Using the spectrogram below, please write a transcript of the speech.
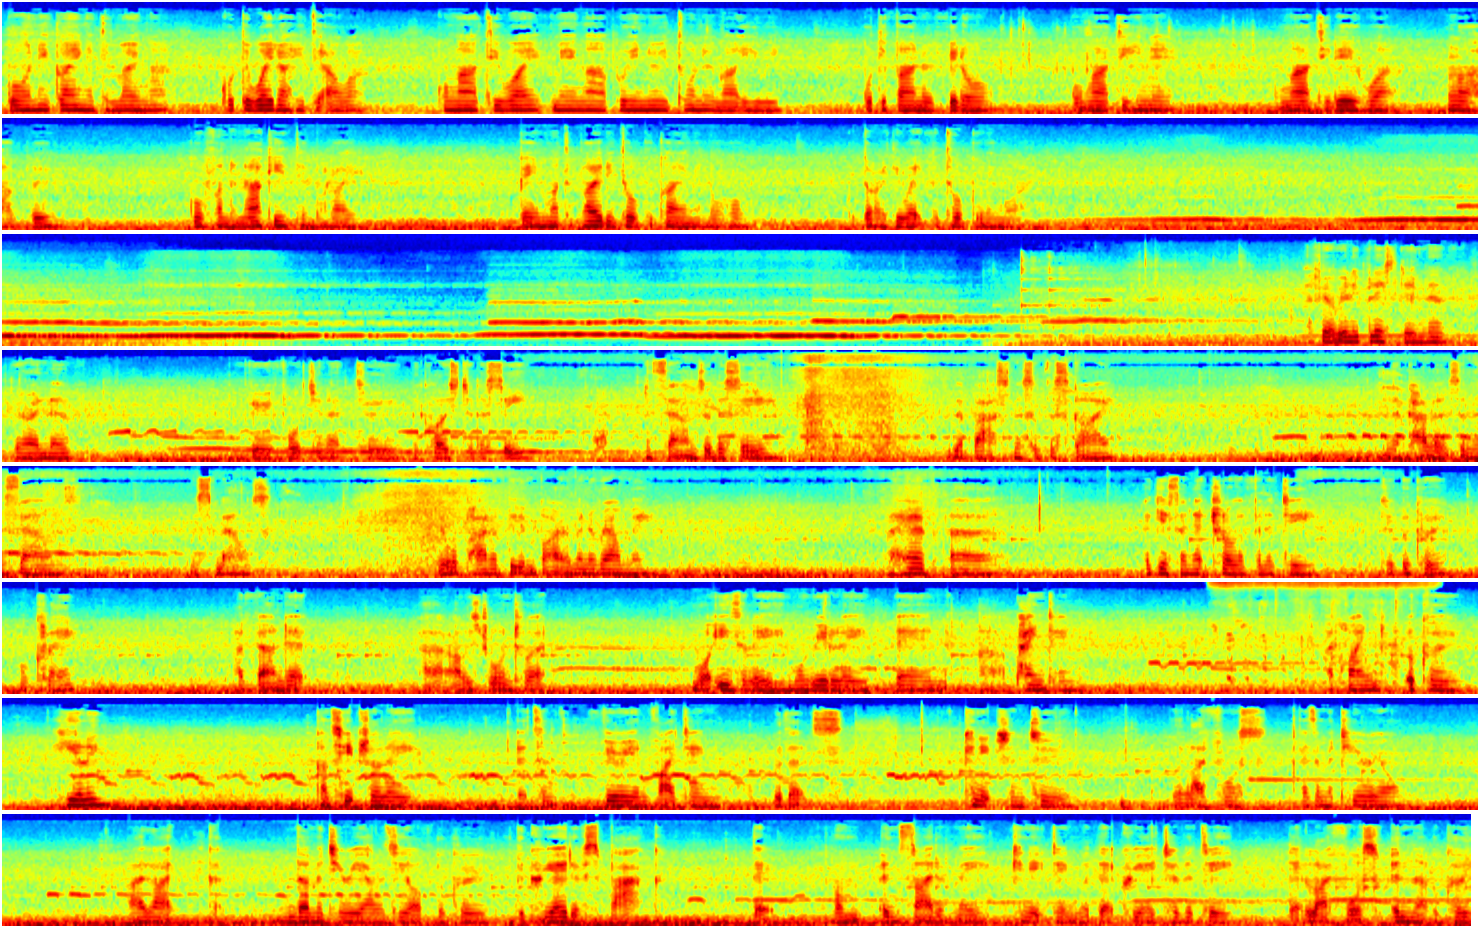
Ko ni kainga te maunga, ko te wairahi te awa, ko ngā tiwai me ngā puhi nui tonu ngā iwi, ko te whānau whero, ko ngā tihine, ko ngā ti rehua, ngā hapu, ko whananaki te marae. Kei matapauri tōku kainga noho, ko Dorothy Waite tōku ingoa. I feel really blessed to live where I live. I'm very fortunate to be close to the sea, the sounds of the sea, the vastness of the sky, the colours and the sounds, the smells. They're all part of the environment around me. I have, uh, I guess, a natural affinity to uku or clay. I found it, uh, I was drawn to it more easily, more readily than uh, painting. I find uku healing. Conceptually, it's very inviting with its connection to the life force as a material. I like the materiality of uku, the creative spark that from inside of me connecting with that creativity, that life force in the uku.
